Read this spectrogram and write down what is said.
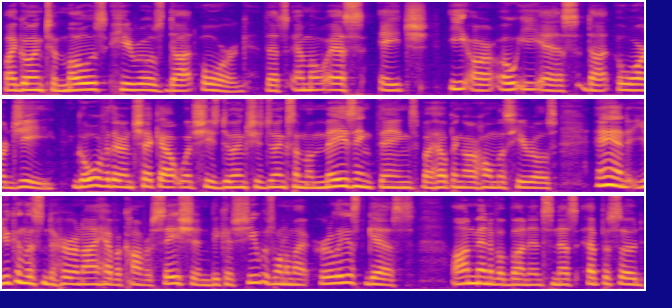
by going to mosheroes.org. That's M O S H E R O E S dot O R G. Go over there and check out what she's doing. She's doing some amazing things by helping our homeless heroes. And you can listen to her and I have a conversation because she was one of my earliest guests on Men of Abundance, and that's episode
